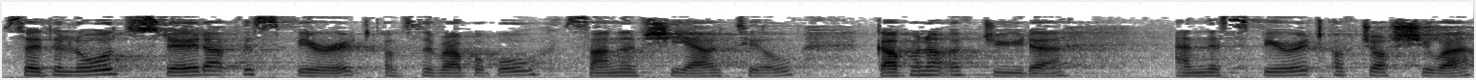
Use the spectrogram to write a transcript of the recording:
So the Lord stirred up the spirit of Zerubbabel, son of Shealtiel, governor of Judah, and the spirit of Joshua,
